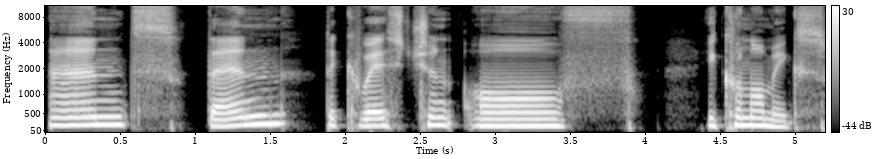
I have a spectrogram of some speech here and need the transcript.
and then the question of economics?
